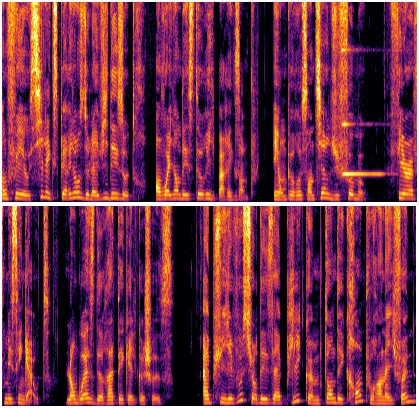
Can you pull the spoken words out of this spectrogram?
On fait aussi l'expérience de la vie des autres, en voyant des stories par exemple. Et on peut ressentir du FOMO, Fear of Missing Out, l'angoisse de rater quelque chose. Appuyez-vous sur des applis comme temps d'écran pour un iPhone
